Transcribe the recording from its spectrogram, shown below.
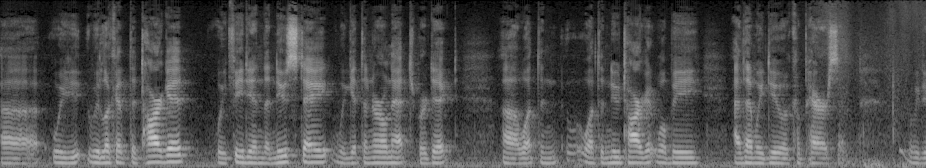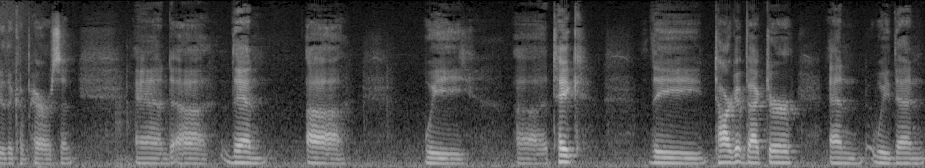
uh, we we look at the target, we feed in the new state, we get the neural net to predict uh, what the what the new target will be, and then we do a comparison. We do the comparison, and uh, then uh, we uh, take the target vector, and we then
